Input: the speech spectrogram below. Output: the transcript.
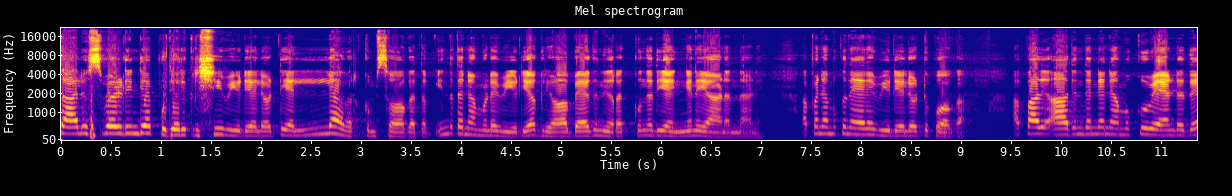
സാലുസ് വേൾഡിന്റെ പുതിയൊരു കൃഷി വീഡിയോയിലോട്ട് എല്ലാവർക്കും സ്വാഗതം. ഇന്നത്തെ നമ്മുടെ വീഡിയോ ഗ്രോ ബാഗ് നിറക്കുന്നത് എങ്ങനെയാണെന്നാണ്. അപ്പോൾ നമുക്ക് നേരെ വീഡിയോയിലോട്ട് പോകാം. അപ്പോൾ അത് ആദ്യം തന്നെ നമുക്ക് വേണ്ടത്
